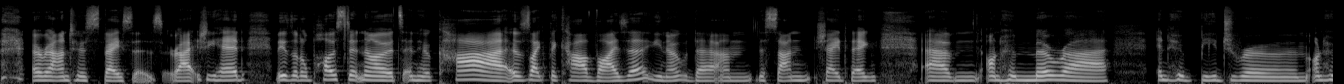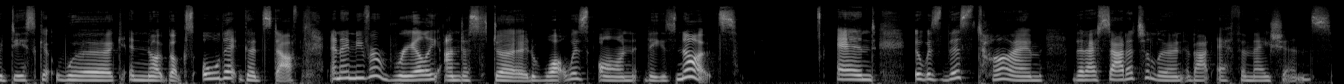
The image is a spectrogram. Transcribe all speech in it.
around her spaces, right? She had these little post-it notes in her car. It was like the car visor, you know, the um the sunshade thing, um, on her mirror in her bedroom, on her desk at work, in notebooks, all that good stuff. And I never really understood what was on these notes. And it was this time that I started to learn about affirmations.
